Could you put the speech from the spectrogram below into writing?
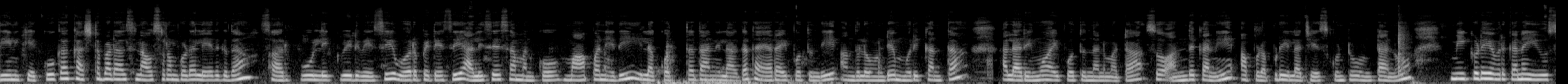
దీనికి ఎక్కువగా కష్టపడాల్సిన అవసరం కూడా లేదు కదా. సర్ఫు లిక్విడ్ వేసి ఊరపెట్టేసి అలిసేసామనుకో మాప్ అనేది ఇలా కొత్త దానిలాగా తయారైపోతుంది. అందులో ఉండే మురికంతా అలా రిమూవ్ అయిపోతుంది అనమాట సో అందుకని అప్పుడప్పుడు ఇలా చేసుకుంటూ ఉంటాను. మీకు కూడా ఎవరికైనా యూస్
